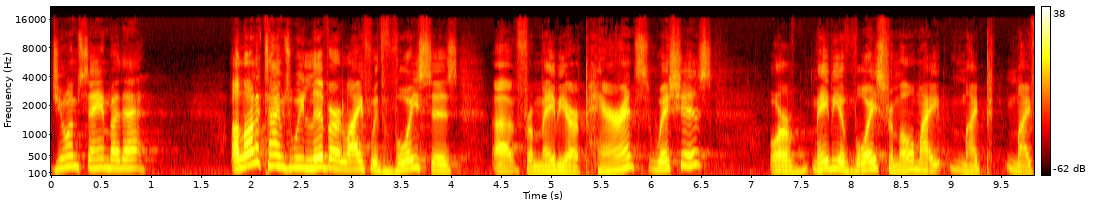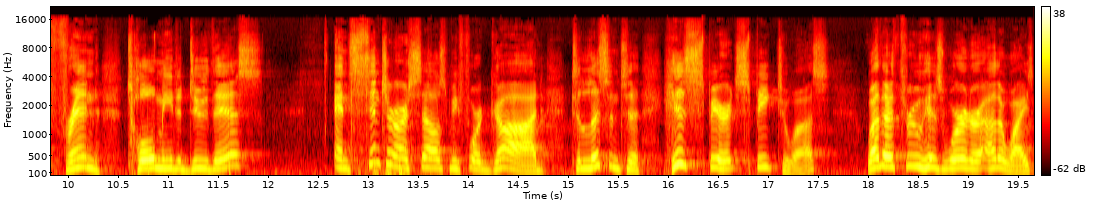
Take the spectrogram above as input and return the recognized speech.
Do you know what I'm saying by that? A lot of times we live our life with voices uh, from maybe our parents' wishes, or maybe a voice from, oh, my, my, my friend told me to do this, and center ourselves before God to listen to His Spirit speak to us, whether through His Word or otherwise.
